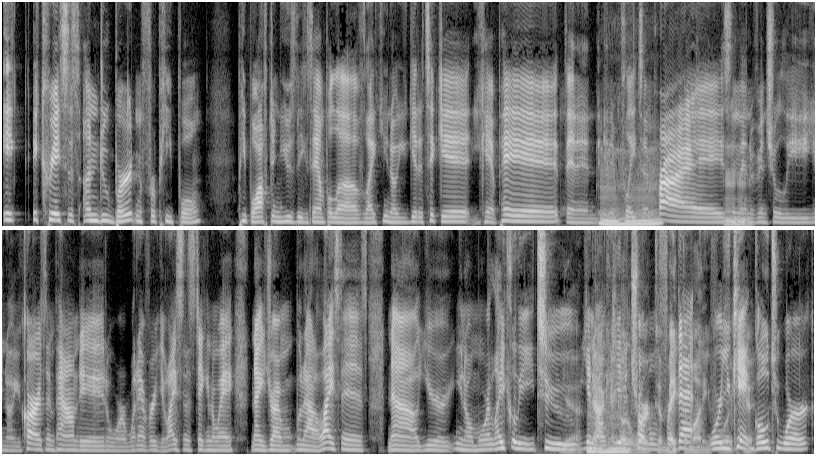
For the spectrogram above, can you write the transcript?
it it creates this undue burden for people people often use the example of like, you know, you get a ticket, you can't pay it, then it, it inflates in Mhm. price, and then eventually, you know, your car is impounded or whatever, your license is taken away. Now you're driving without a license. Now you're, you know, more likely to, Yeah. you know, get in trouble for that, or you it. can't Yeah. go to work,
